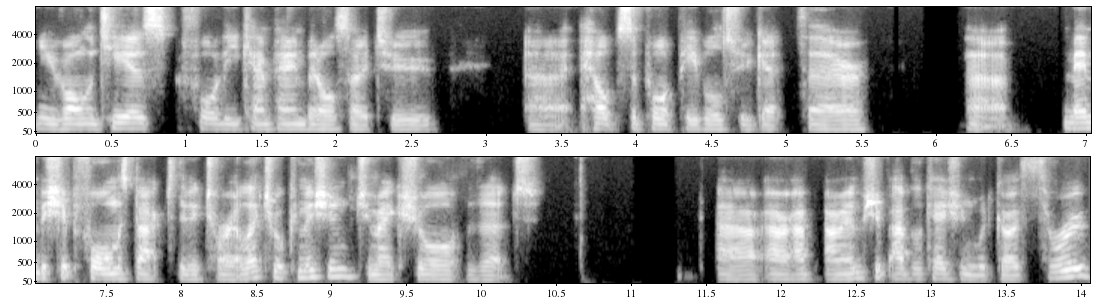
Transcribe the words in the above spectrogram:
new volunteers for the campaign, but also to uh, help support people to get their uh, membership forms back to the Victoria Electoral Commission to make sure that our, our, our membership application would go through.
